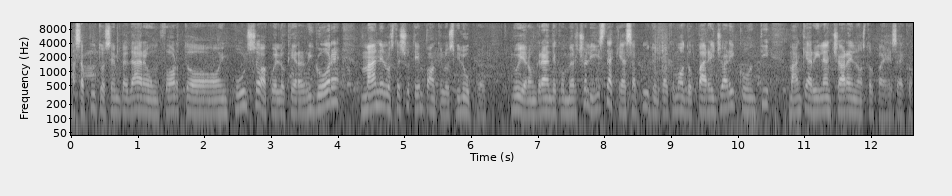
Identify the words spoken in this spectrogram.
ha saputo sempre dare un forte impulso a quello che era il rigore ma nello stesso tempo anche lo sviluppo lui era un grande commercialista che ha saputo in qualche modo pareggiare i conti ma anche a rilanciare il nostro paese. Ecco.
